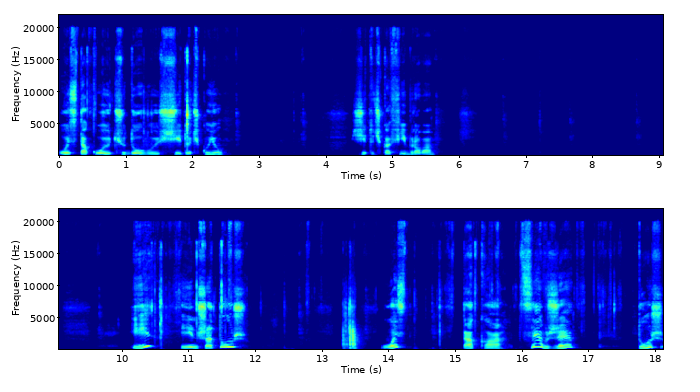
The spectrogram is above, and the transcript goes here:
Ось такою чудовою щіточкою. Щіточка фіброва. І інша туш ось така. Це вже туш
